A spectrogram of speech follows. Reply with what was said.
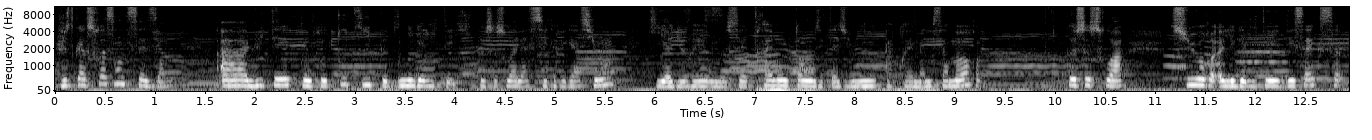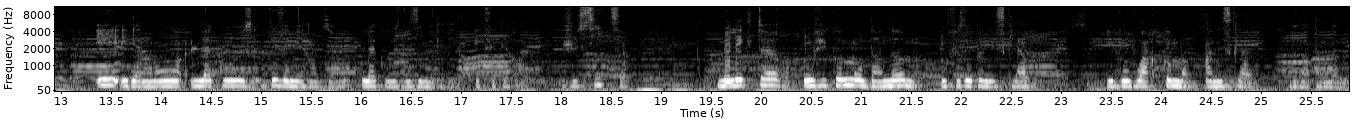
jusqu'à 76 ans, à lutter contre tout type d'inégalité, que ce soit la ségrégation, qui a duré, on le sait, très longtemps aux États-Unis après même sa mort, que ce soit sur l'égalité des sexes et également la cause des Amérindiens, la cause des immigrés, etc. Je cite Mes lecteurs ont vu comment d'un homme on faisait un esclave. Ils vont voir comment un esclave devint un homme.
